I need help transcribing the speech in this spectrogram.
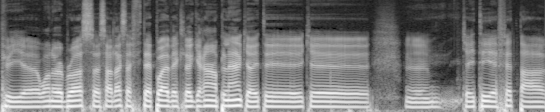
Puis euh, Warner Bros, euh, ça a l'air que ça fitait pas avec le grand plan qui a été qui a été fait par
